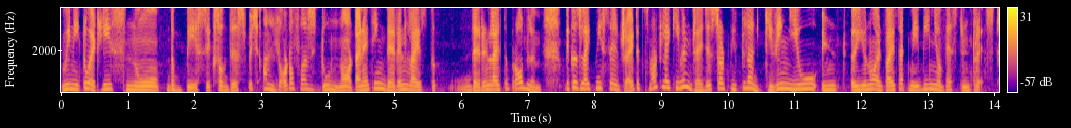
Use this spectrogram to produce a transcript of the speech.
we need to at least know the basics of this which a lot of us do not. And i think therein lies the therein lies the problem. Because like we said right it's not like even registered people are giving you in uh, you know advice that may be in your best interest.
